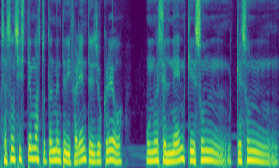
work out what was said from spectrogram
o sea, son sistemas totalmente diferentes, yo creo. Uno es el NEN, que es un que es un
